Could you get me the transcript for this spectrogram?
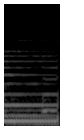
you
